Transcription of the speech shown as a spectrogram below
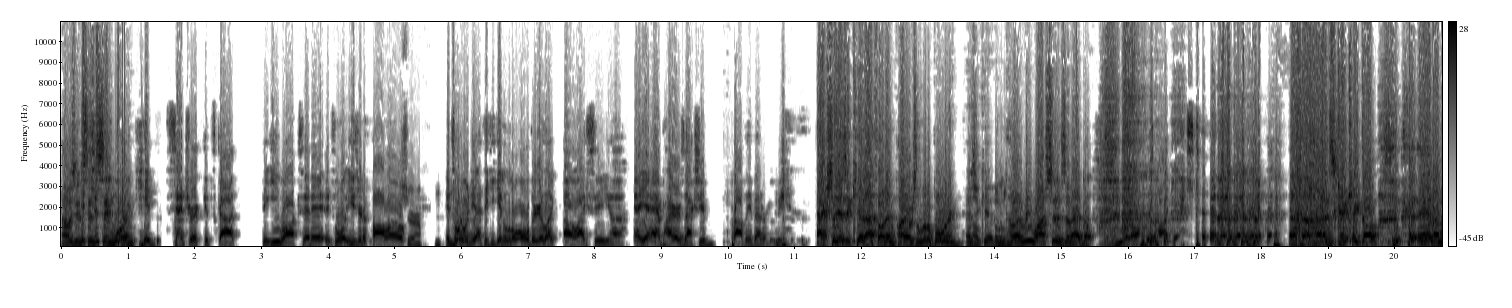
I was going to say the just same more thing. kid centric. It's got the Ewoks in it. It's a little easier to follow. Sure. It's only when you, I think you get a little older, you're like, oh, I see. Uh, yeah, Empire is actually probably a better movie. Actually, as a kid, I thought Empire was a little boring as Oh, a kid cool. until I rewatched it as an adult. you are off this podcast. I just got kicked off, and I'm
